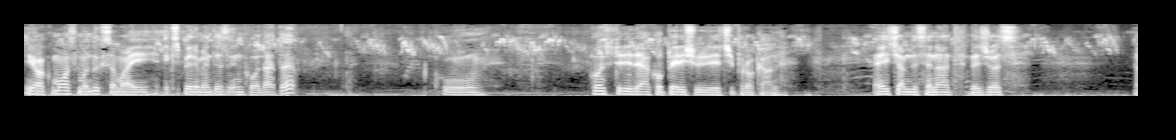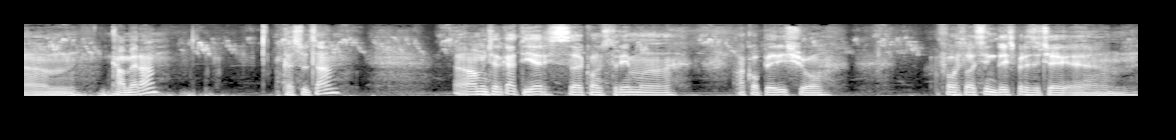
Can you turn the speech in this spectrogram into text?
eu acum o să mă duc să mai experimentez încă o dată cu construirea acoperișului reciprocal. Aici am desenat pe jos um, camera, căsuța. Am încercat ieri să construim uh, acoperișul folosind 12 uh,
